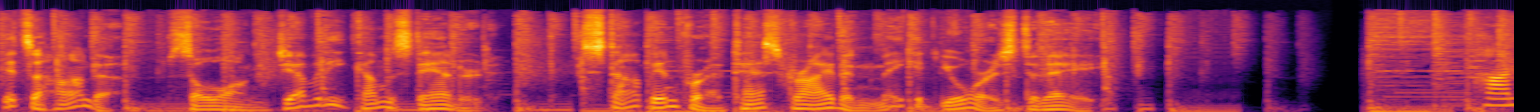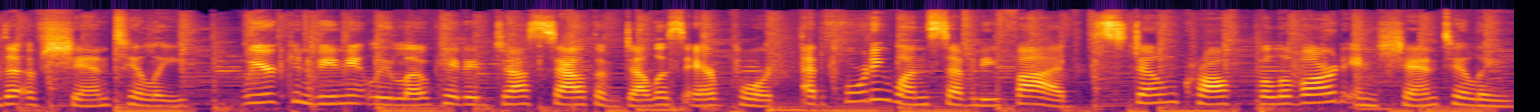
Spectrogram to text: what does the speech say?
It's a Honda, so longevity comes standard. Stop in for a test drive and make it yours today. Honda of Chantilly. We're conveniently located just south of Dulles Airport at 4175 Stonecroft Boulevard in Chantilly.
